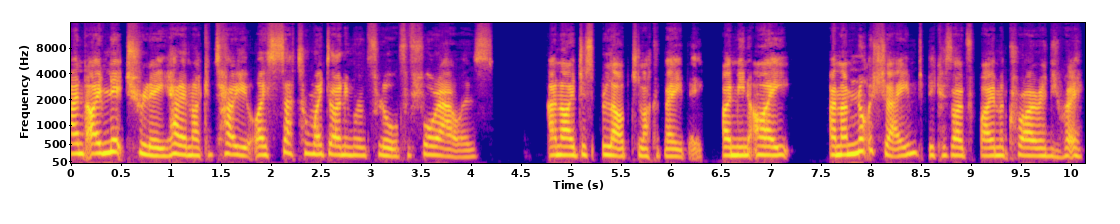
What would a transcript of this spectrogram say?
And I literally, Helen, I can tell you, I sat on my dining room floor for four hours and I just blubbed like a baby. I mean, I, and I'm not ashamed because I've, I'm a crier anyway,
